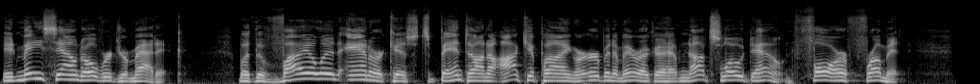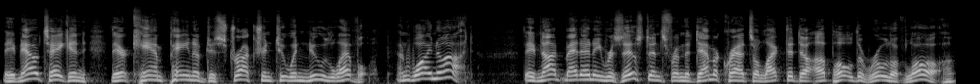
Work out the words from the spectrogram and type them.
It may sound overdramatic, but the violent anarchists bent on occupying urban America have not slowed down. Far from it. They've now taken their campaign of destruction to a new level. And why not? They've not met any resistance from the Democrats elected to uphold the rule of law.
